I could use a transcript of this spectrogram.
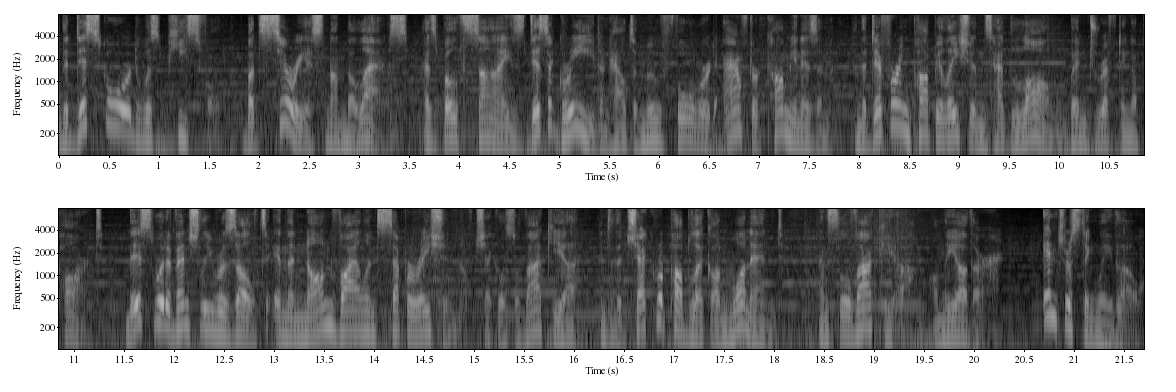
The discord was peaceful, but serious nonetheless, as both sides disagreed on how to move forward after communism, and the differing populations had long been drifting apart. This would eventually result in the non-violent separation of Czechoslovakia into the Czech Republic on one end and Slovakia on the other. Interestingly though,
